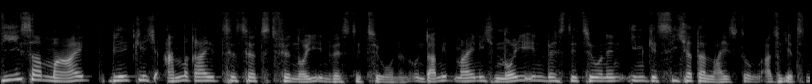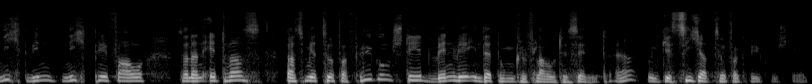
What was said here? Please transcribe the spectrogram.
dieser Markt wirklich Anreize setzt für Neuinvestitionen. Und damit meine ich Neuinvestitionen in gesicherter Leistung. Also jetzt nicht Wind, nicht PV, sondern etwas, was mir zur Verfügung steht, wenn wir in der Dunkelflaute sind ja, und gesichert zur Verfügung steht.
